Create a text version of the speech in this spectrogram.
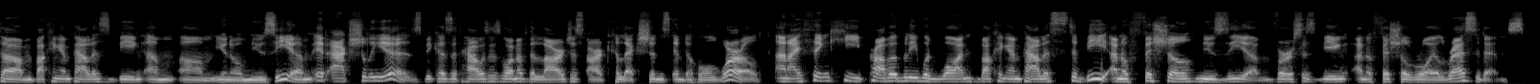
um, Buckingham Palace being um, um, you know, museum, it actually is because it houses one of the largest art collections in the whole world. And I think he probably would want Buckingham Palace to be an official museum versus being an official royal residence.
